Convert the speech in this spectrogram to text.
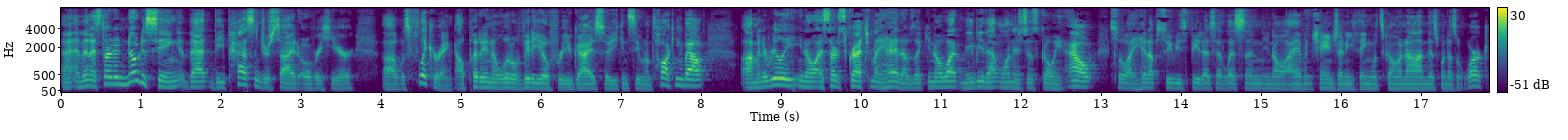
And then I started noticing that the passenger side over here uh, was flickering. I'll put in a little video for you guys so you can see what I'm talking about. Um, and it really, you know, I started scratching my head. I was like, you know what? Maybe that one is just going out. So I hit up SubiSpeed. I said, listen, you know, I haven't changed anything. What's going on? This one doesn't work.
